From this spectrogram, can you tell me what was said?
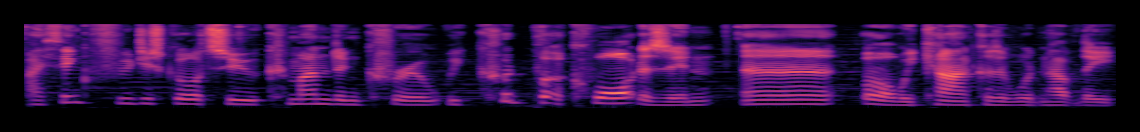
I think if we just go to command and crew, we could put a quarters in. Uh, oh, we can't because it wouldn't have the...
